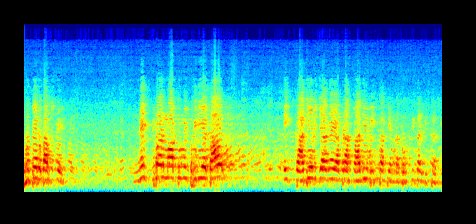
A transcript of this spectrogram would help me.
ভোটের বাক্সে, নেক্সটবার মা তুমি ফিরিয়ে দাও, এই কাজের জায়গায় আমরা কাজে বিশ্বাসী, আমরা বক্তৃতায় বিশ্বাসী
